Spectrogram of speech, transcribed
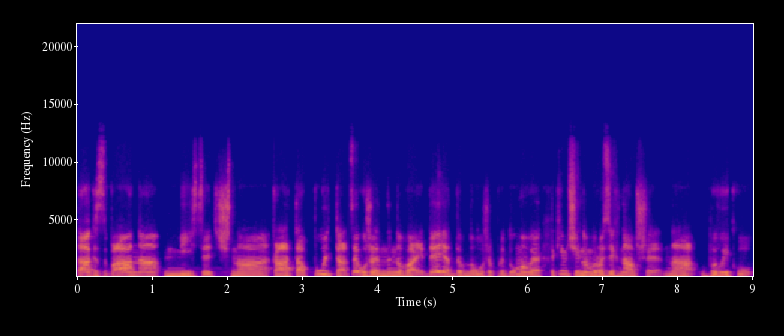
так звана місячна катапульта. Це вже не нова ідея, давно вже придумали. Таким чином, розігнавши на велику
